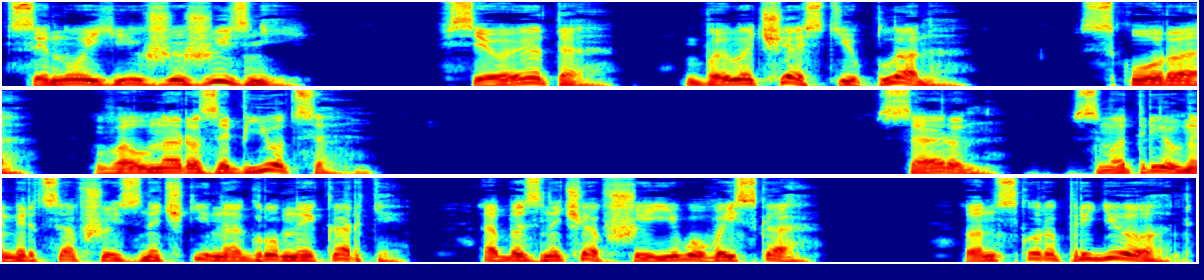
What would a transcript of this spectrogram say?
ценой их же жизней. Все это было частью плана. Скоро волна разобьется. Сарен смотрел на мерцавшие значки на огромной карте, обозначавшие его войска. Он скоро придет,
